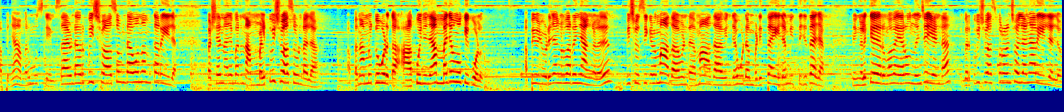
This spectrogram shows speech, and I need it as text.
അപ്പം ഞാൻ പറഞ്ഞു മുസ്ലിംസ് ആയതുകൊണ്ട് അവർക്ക് വിശ്വാസം ഉണ്ടാവും നമുക്കറിയില്ല. പക്ഷേ എന്നാലും പറഞ്ഞു നമ്മൾക്ക് വിശ്വാസം ഉണ്ടല്ലോ. അപ്പം നമ്മൾക്ക് കൊടുക്കാം. ആ കുഞ്ഞിനെ അമ്മ നോക്കിക്കോളും. അപ്പോൾ ഇവരോട് ഞങ്ങൾ പറഞ്ഞു ഞങ്ങൾ വിശ്വസിക്കണ മാതാവുണ്ട്. മാതാവിന്റെ ഉടമ്പടി തൈലം ഇത്തിരി തരാം. നിങ്ങൾ കയറുമ്പോൾ വേറെ ഒന്നും ചെയ്യണ്ട. ഇവർക്ക് വിശ്വാസപ്രവണം ചൊല്ലാൻ അറിയില്ലല്ലോ.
